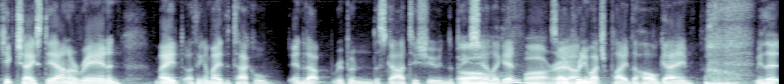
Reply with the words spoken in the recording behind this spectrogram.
kick chase down, I ran and made. I think I made the tackle. Ended up ripping the scar tissue in the PCL Oh, again. So out. pretty much played the whole game with it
